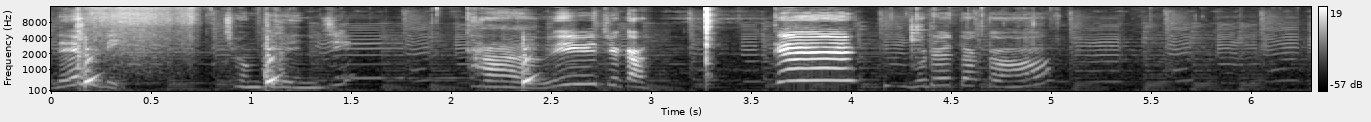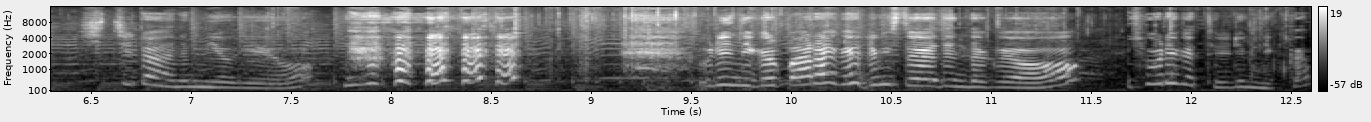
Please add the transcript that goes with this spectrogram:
냄비. 전기레인지 가위 조각. 끝! 물에다가 씻지도 않은 미역이에요. 우린 이걸 빨아가지고 써야 된다고요. 소리가 들립니까?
